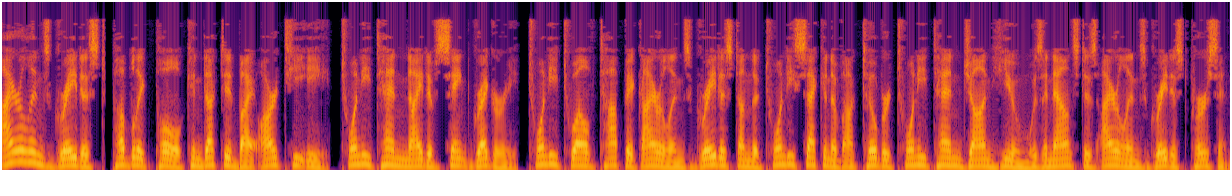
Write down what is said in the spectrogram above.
Ireland's Greatest public poll conducted by RTE, 2010 Knight of St Gregory, 2012 topic Ireland's Greatest On the 22nd of October 2010 John Hume was announced as Ireland's greatest person.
